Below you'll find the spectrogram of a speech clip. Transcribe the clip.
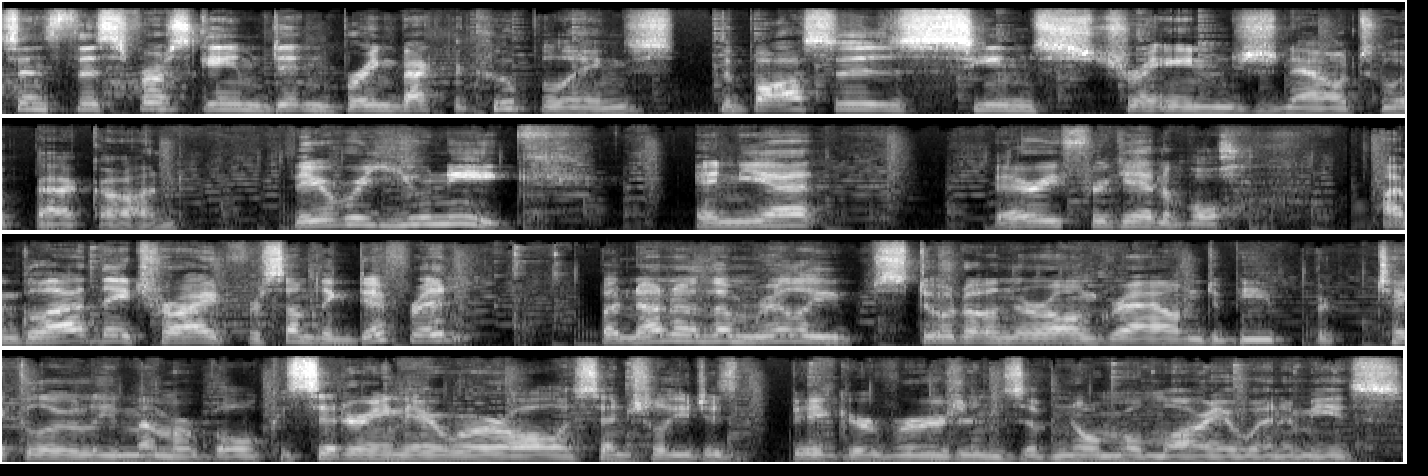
Since this first game didn't bring back the Koopalings, the bosses seem strange now to look back on. They were unique, and yet very forgettable. I'm glad they tried for something different, but none of them really stood on their own ground to be particularly memorable, considering they were all essentially just bigger versions of normal Mario enemies.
